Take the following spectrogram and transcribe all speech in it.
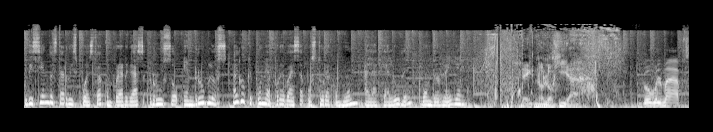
diciendo estar dispuesto a comprar gas ruso en rublos, algo que pone a prueba esa postura común a la que alude von der Leyen. Tecnología. Google Maps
